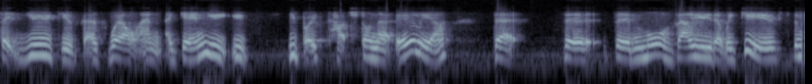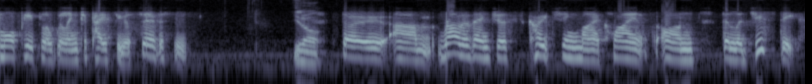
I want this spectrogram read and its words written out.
that you give as well. And again, you, you, you both touched on that earlier, that the, the more value that we give, the more people are willing to pay for your services. You know, so um, rather than just coaching my clients on the logistics,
